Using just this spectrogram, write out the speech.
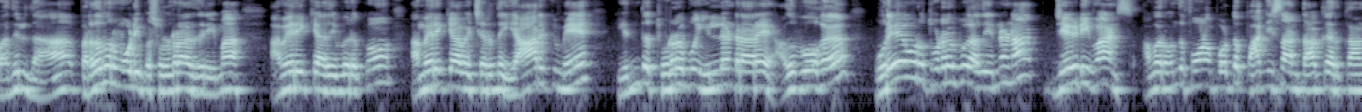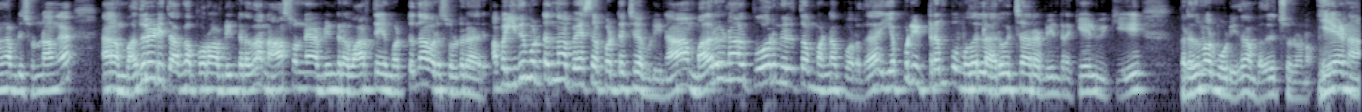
பதில் தான் பிரதமர் மோடி இப்போ சொல்றாரு தெரியுமா? அமெரிக்க அதிபருக்கும் அமெரிக்காவை சேர்ந்த யாருக்குமே எந்த தொடர்பும் இல்லைன்றாரே. அதுபோக ஒரே ஒரு தொடர்பு அது என்னன்னா ஜேடி வான்ஸ் அவர் வந்து ஃபோனை போட்டு பாகிஸ்தான் தாக்க இருக்காங்க அப்படி சொன்னாங்க. நாங்கள் பதிலடி தாக்க போறோம் அப்படின்றத நான் சொன்னேன் அப்படின்ற வார்த்தையை மட்டும்தான் அவர் சொல்றாரு. அப்ப இது மட்டும்தான் பேசப்பட்டுச்சு அப்படின்னா மறுநாள் போர் நிறுத்தம் பண்ண போறத எப்படி ட்ரம்ப் முதல்ல அறிவிச்சார் அப்படின்ற கேள்விக்கு பிரதமர் மோடி தான் பதில் சொல்லணும். ஏன்னா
